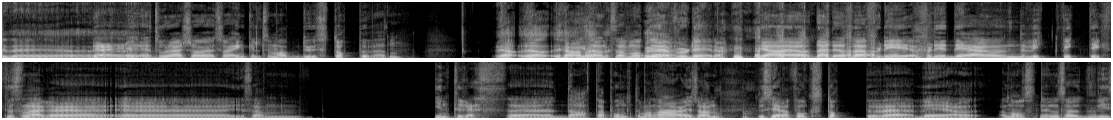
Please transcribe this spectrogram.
de det? Er, jeg, jeg tror det er så, så enkelt som at du stopper ved den. Ja, ja, ja. Sant, måte, jeg vurderer den. Ja, ja, det er det som er, fordi, fordi det er jo det viktigste sånn derre eh, liksom interessedatapunktet man har. Sånn, du ser at folk stopper ved, ved annonsen din, så vi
